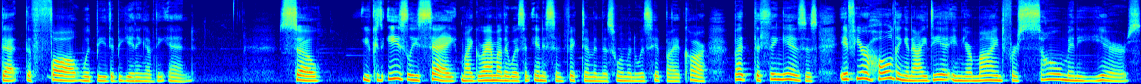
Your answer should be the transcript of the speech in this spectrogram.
that the fall would be the beginning of the end. So you could easily say my grandmother was an innocent victim and this woman was hit by a car. But the thing is is if you're holding an idea in your mind for so many years,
